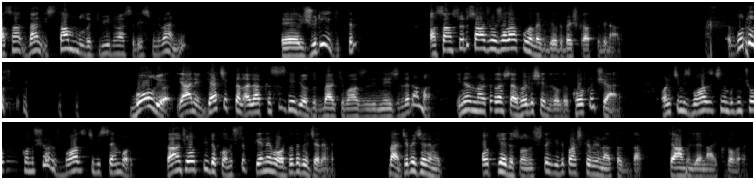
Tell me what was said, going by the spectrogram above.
Asan, ben İstanbul'daki bir üniversitede ismini vermeyeyim. E, jüriye gittim. Asansörü sadece hocalar kullanabiliyordu beş katlı binada. E, budur. Bu oluyor. Yani gerçekten alakasız geliyordur belki bazı dinleyiciler ama inanın arkadaşlar böyle şeyler oluyor. Korkunç yani. Onun için biz Boğaziçi'ni bugün çok konuşuyoruz. Boğaziçi bir sembol. Daha önce ODTÜ'yü de konuştuk. Gene orada da beceremedik. Bence beceremedik. ODTÜ'ye de sonuçta gidip başka birini atadılar. Teamüllerine aykırı olarak.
